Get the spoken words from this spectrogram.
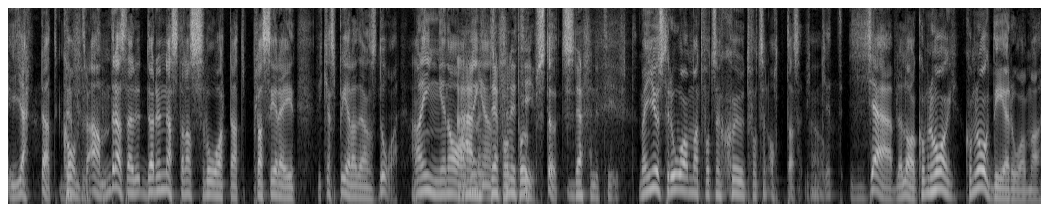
i hjärtat kontra Definitivt. andra där, där du nästan har svårt att placera in, vilka spelade ens då? Man har ingen aning men ens på, på definitivt. uppstuds. Definitivt. Men just Roma 2007-2008, alltså, vilket jävla lag. Kommer du ihåg, kommer du ihåg det Roma?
